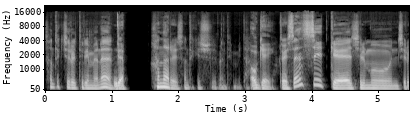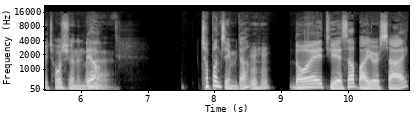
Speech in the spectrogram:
선택지를 드리면은 네. 하나를 선택해 주시면 됩니다. 오케이. 되게 센스 있게 질문지를 적어 주셨는데요. 네. 첫 번째입니다. 음흠. 너의 뒤에서 by your side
